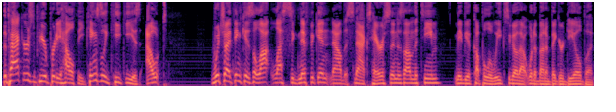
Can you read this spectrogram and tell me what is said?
the Packers appear pretty healthy. Kingsley Keke is out, which I think is a lot less significant now that Snacks Harrison is on the team. Maybe a couple of weeks ago that would have been a bigger deal, but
